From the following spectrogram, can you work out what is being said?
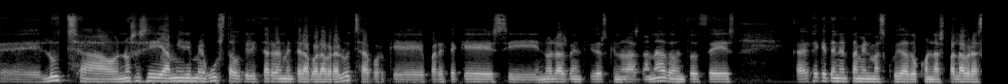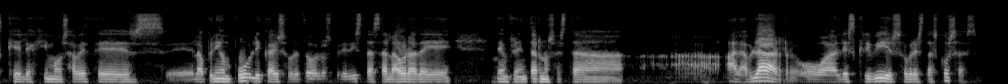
eh, lucha, o no sé si a mí me gusta utilizar realmente la palabra lucha, porque parece que si no la has vencido es que no la has ganado. Entonces, cada vez hay que tener también más cuidado con las palabras que elegimos a veces eh, la opinión pública y sobre todo los periodistas a la hora de, enfrentarnos hasta al hablar o al escribir sobre estas cosas.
